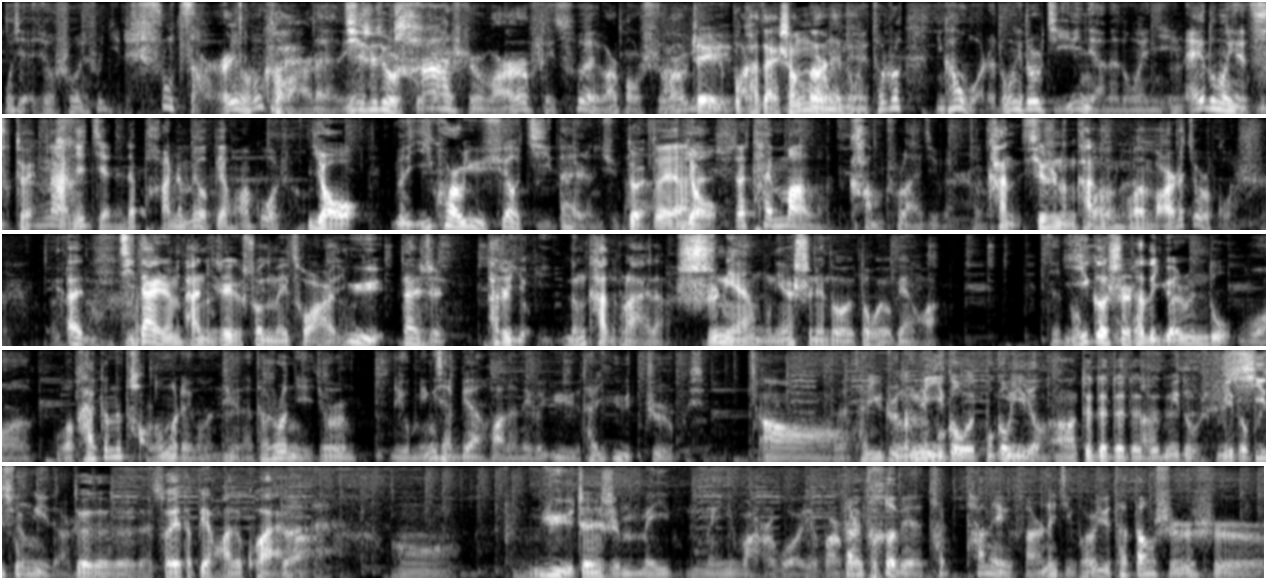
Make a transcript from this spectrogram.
我姐就说说你这树籽儿有什么可玩的呀？其实就是树籽儿她是玩翡翠、玩宝石、玩玉这不可再生的东西玩这东西。她说：“你看我这东西都是几亿年的东西，你那东西对那你姐那那盘着没有变化过程，有那一块玉需要几代人去对盘，对呀，有那实在太慢了。看不出来，基本上。看，其实能看出来。我我玩的就是果实，哎，几代人盘，你这个说的没错啊，玉，但是它是有能看得出来的，十年、五年、十年都有都会有变化。一个是它的圆润度，我我还跟他讨论过这个问题呢。他说你就是有明显变化的那个玉，它玉质不行，哦对，它玉质可能密度不够硬啊，对对对对对密度对密度不稀行松一点对对对对，所以它变化就快对。了。哦，玉真是没没玩过，也玩，但是特别，他他那个反正那几块玉，他当时是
